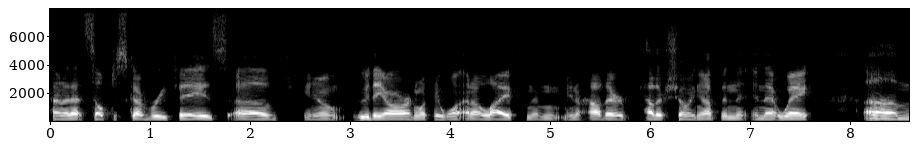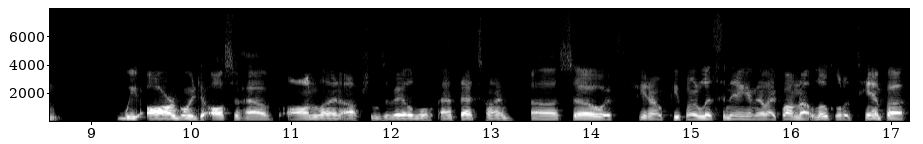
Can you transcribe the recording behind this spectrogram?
kind of that self discovery phase of you know who they are and what they want out of life, and then you know how they're how they're showing up in the, in that way. Um, we are going to also have online options available at that time. Uh, so if you know people are listening and they're like, "Well, I'm not local to Tampa,"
